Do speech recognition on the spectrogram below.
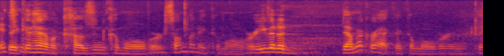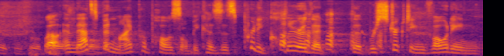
it's, They could have a cousin come over, somebody come over, even a Democrat could come over and take them to the Well, and that's vote. been my proposal because it's pretty clear that, that restricting voting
